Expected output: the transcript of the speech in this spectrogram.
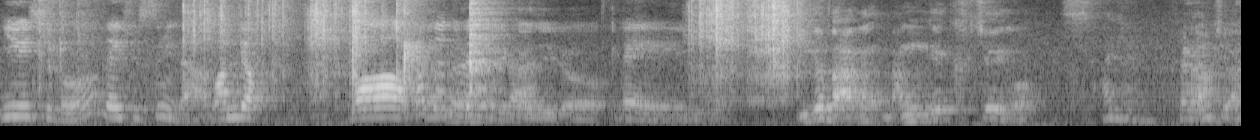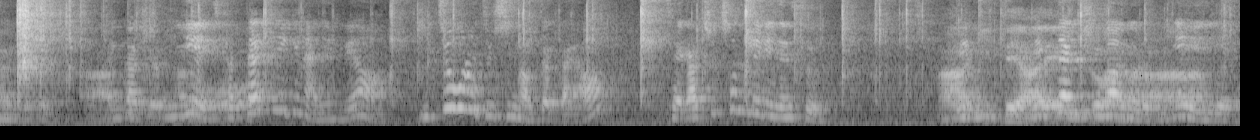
이해시고 네 좋습니다. 완벽. 와 깜짝 놀랐습니다. 여기까지 이렇게 네. 이거 막, 막는 게 크죠 이거 아니요 별로. 아니죠, 아니죠. 네. 아, 그러니까 그때 이게 바로. 작다는 얘기는 아닌데요. 이쪽으로 두시면 어떨까요? 제가 추천드리는 수. 아 일- 이때 아예 일단 일로 중앙으로. 와라. 예 예.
